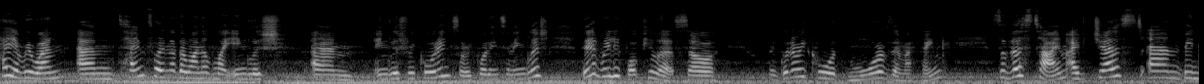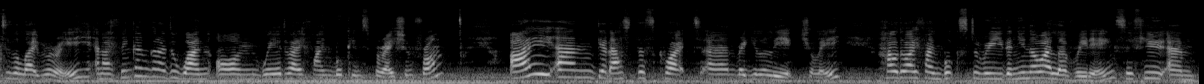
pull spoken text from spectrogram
Hi everyone. Um, time for another one of my English um, English recordings or recordings in English. They're really popular, so I'm to record more of them. I think. So this time I've just um, been to the library, and I think I'm to do one on where do I find book inspiration from. I um, get asked this quite um, regularly, actually. How do I find books to read? And you know I love reading, so if you um,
